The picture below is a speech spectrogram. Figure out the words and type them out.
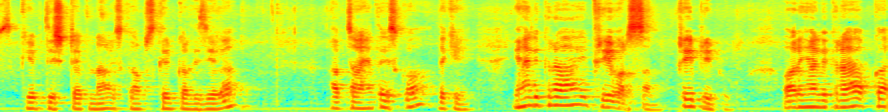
स्किप दिस स्टेप ना इसका आप स्किप कर दीजिएगा। आप चाहें तो इसको देखिए। यहाँ लिख रहा है फ्री वर्सन फ्री प्रीव्यू और यहाँ लिख रहा है आपका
